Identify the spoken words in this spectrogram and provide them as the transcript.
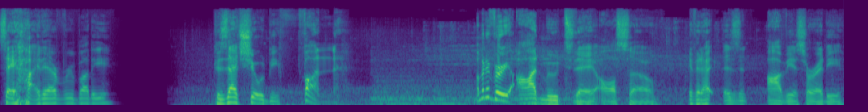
say hi to everybody. Because that shit would be fun. I'm in a very odd mood today also, if it isn't obvious already.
